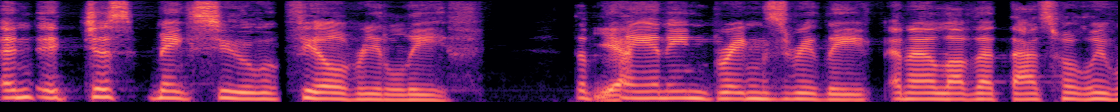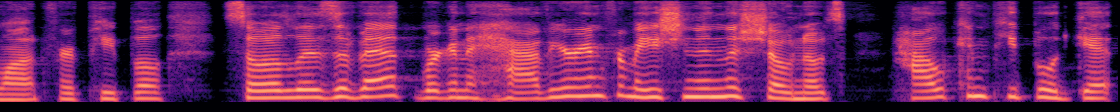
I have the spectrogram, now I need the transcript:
And it just makes you feel relief the yeah. planning brings relief. And I love that that's what we want for people. So, Elizabeth, we're going to have your information in the show notes. How can people get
